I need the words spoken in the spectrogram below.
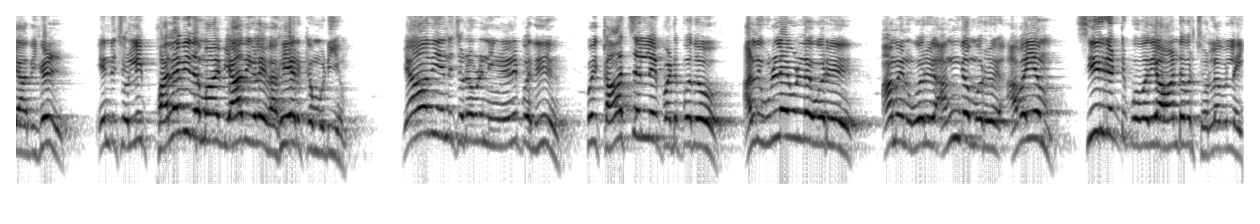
வியாதிகள் என்று சொல்லி பலவிதமான வியாதிகளை வகையறுக்க முடியும். வியாதி என்று சொன்னவுடன் நீங்கள் நினைப்பது போய் காய்ச்சல்ல படுப்பதோ அல்லது உள்ளே உள்ள ஒரு ஆமீன் ஒரு அங்கம் ஒரு அவயம் சீர்கட்டு போவதே ஆண்டவர் சொல்லவில்லை.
